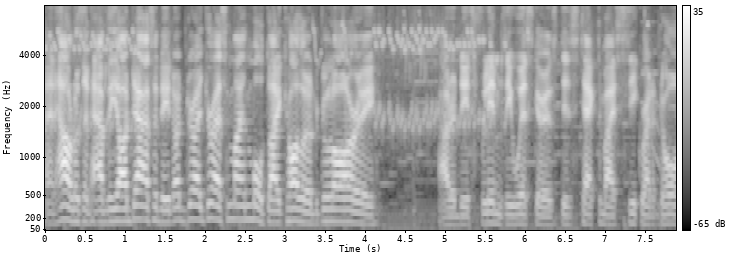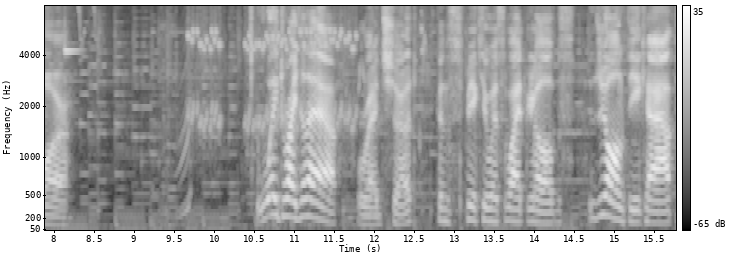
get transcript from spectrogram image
And how does it have the audacity to dress my multicolored glory? How did these flimsy whiskers detect my secret door? Wait right there! Red shirt, conspicuous white gloves, jaunty cap.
